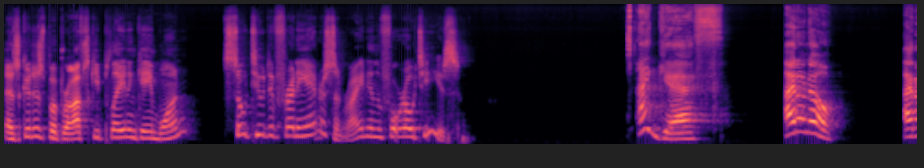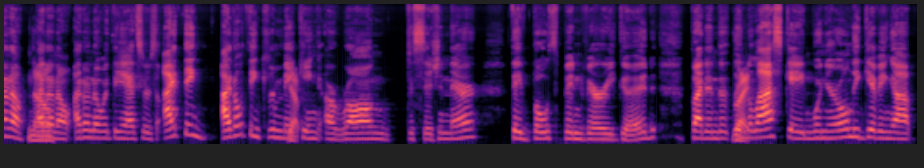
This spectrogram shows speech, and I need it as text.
as good as Bobrovsky played in game one, so too did Freddie Andersen, right? In the four OTs. I guess. I don't know. I don't know. No. I don't know. I don't know what the answer is. I think I don't think you're making a wrong decision there. They've both been very good, but in the in the last game, when you're only giving up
